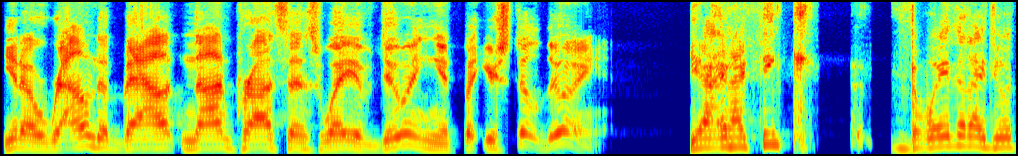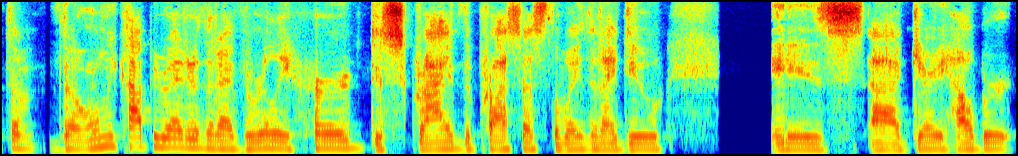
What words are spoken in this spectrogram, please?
you know, roundabout, non process way of doing it, but you're still doing it. Yeah. And I think the way that I do it, the, the only copywriter that I've really heard describe the process the way that I do is uh, Gary Halbert.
